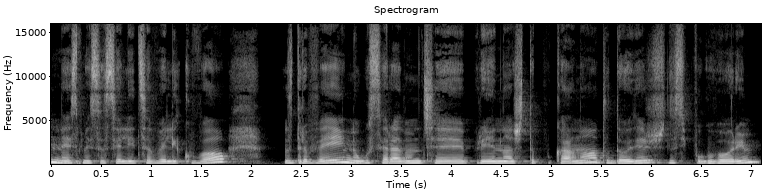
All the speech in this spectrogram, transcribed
днес сме с Елица Великова. Здравей, много се радвам, че прие нашата покана да дойдеш да си поговорим.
